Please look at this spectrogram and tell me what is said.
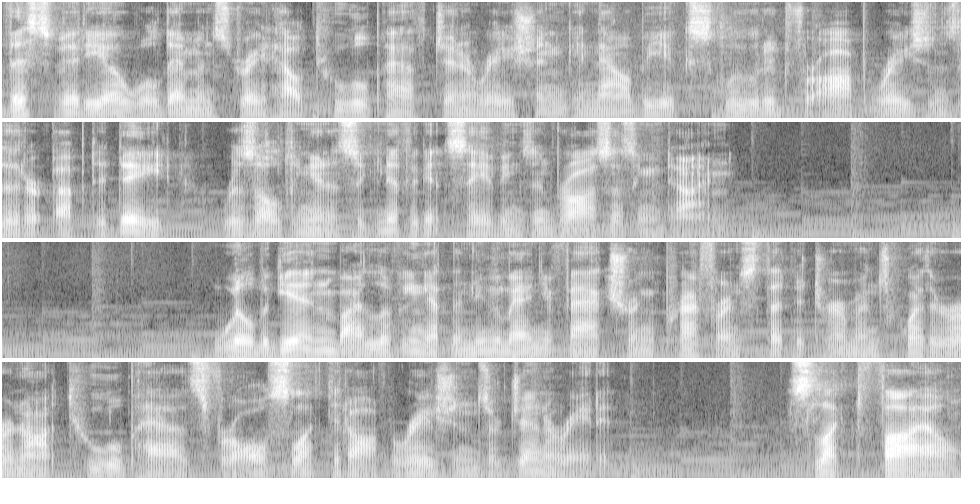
This video will demonstrate how toolpath generation can now be excluded for operations that are up to date, resulting in a significant savings in processing time. We'll begin by looking at the new manufacturing preference that determines whether or not toolpaths for all selected operations are generated. Select File,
